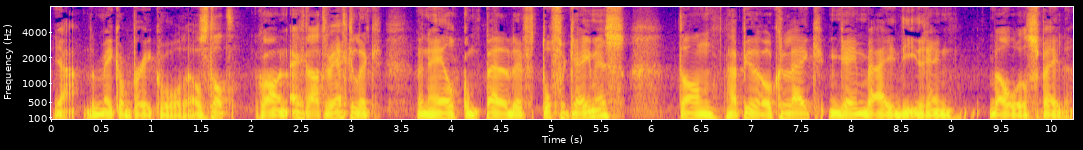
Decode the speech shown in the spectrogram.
ja, de make or break worden. Als dat gewoon echt daadwerkelijk een heel competitive, toffe game is, dan heb je er ook gelijk een game bij die iedereen wel wil spelen.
